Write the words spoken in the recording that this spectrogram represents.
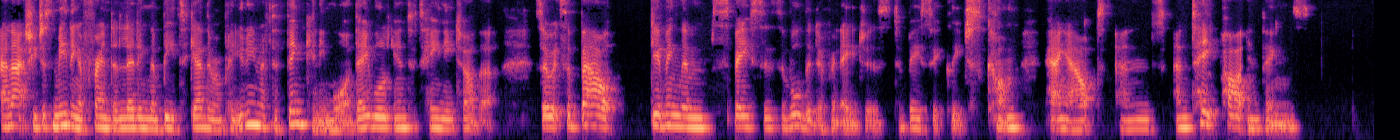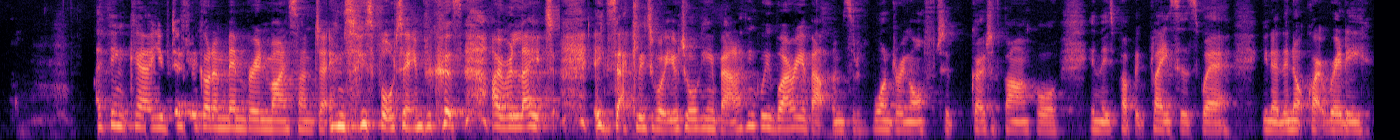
And actually just meeting a friend and letting them be together and play. You don't even have to think anymore. They will entertain each other. So it's about giving them spaces of all the different ages to basically just come hang out and and take part in things I think uh, you've definitely got a member in my son James, who's 14, because I relate exactly to what you're talking about. I think we worry about them sort of wandering off to go to the park or in these public places where, you know, they're not quite ready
